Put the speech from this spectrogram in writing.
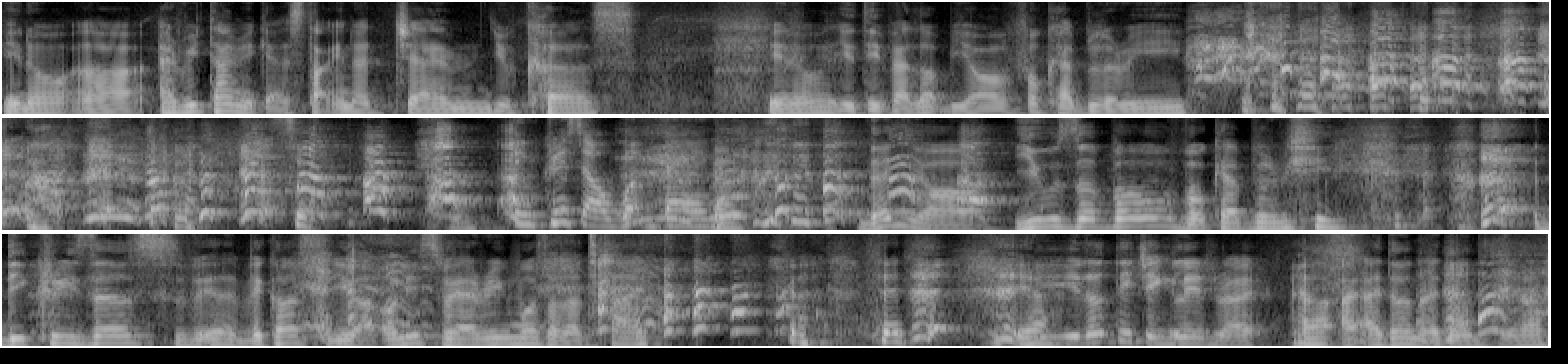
You know, uh, every time you get stuck in a jam, you curse. You know, you develop your vocabulary. Increase your word bank. then your usable vocabulary decreases because you are only swearing most of the time. then, yeah, You don't teach English, right? uh, I, I don't, I don't. Yeah.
